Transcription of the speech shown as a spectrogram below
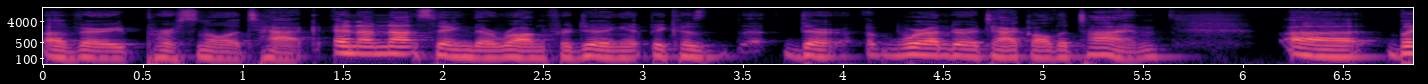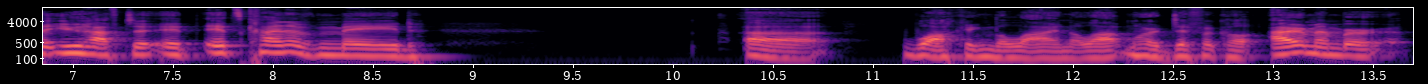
a very personal attack. And I'm not saying they're wrong for doing it because they're we're under attack all the time. Uh, but you have to it, it's kind of made uh walking the line a lot more difficult. I remember,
